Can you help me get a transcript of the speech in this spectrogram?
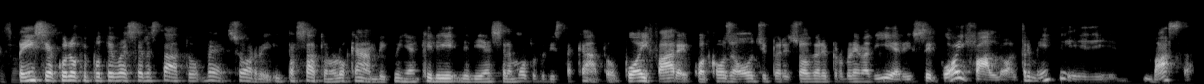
Esatto. Pensi a quello che poteva essere stato? Beh, sorry, il passato non lo cambi, quindi anche lì devi essere molto più distaccato. Puoi fare qualcosa oggi per risolvere il problema di ieri, se puoi fallo, altrimenti basta.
